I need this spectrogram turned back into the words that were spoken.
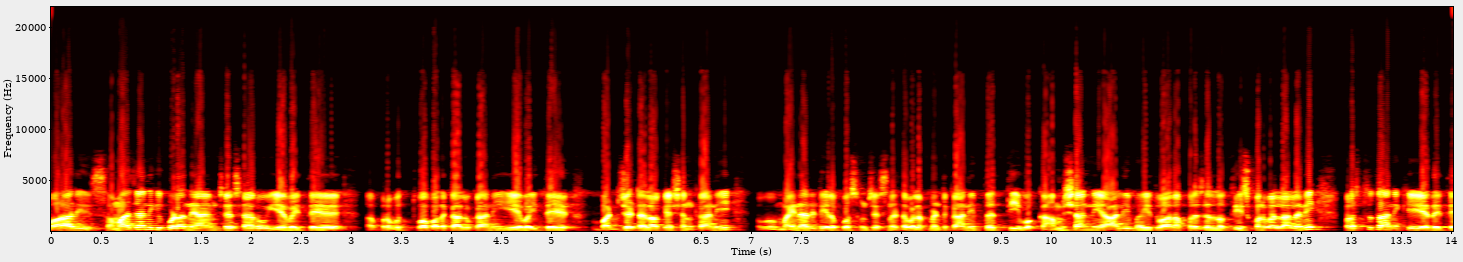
వారి సమాజానికి కూడా న్యాయం చేశారు. ఏవైతే ప్రభుత్వ పథకాలు కానీ ఏవైతే బడ్జెట్ అలోకేషన్ కానీ మైనారిటీల కోసం చేసిన డెవలప్మెంట్ కానీ ప్రతి ఒక్క అంశాన్ని ఆలీభాయ్ ద్వారా ప్రజల్లో తీసుకొని వెళ్ళాలని ప్రస్తుతానికి ఏదైతే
